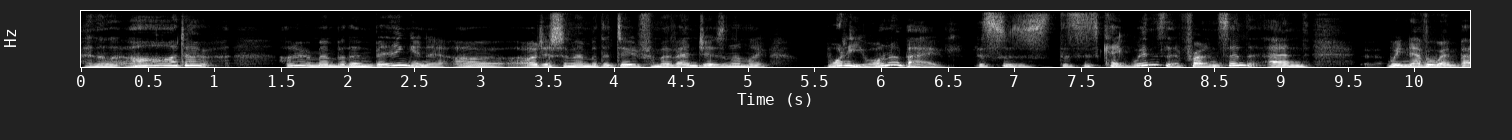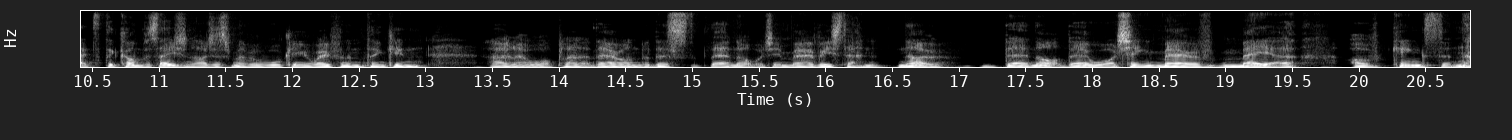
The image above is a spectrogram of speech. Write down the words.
And they're like, oh, I don't, I don't remember them being in it. I, I just remember the dude from Avengers. And I'm like, what are you on about? This is, this is Kate Winslet front and center. And we never went back to the conversation. I just remember walking away from them thinking, I don't know what planet they're on, but this, they're not watching Mayor of Easttown. No, they're not. They're watching Mayor of Mayor of Kingstown.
